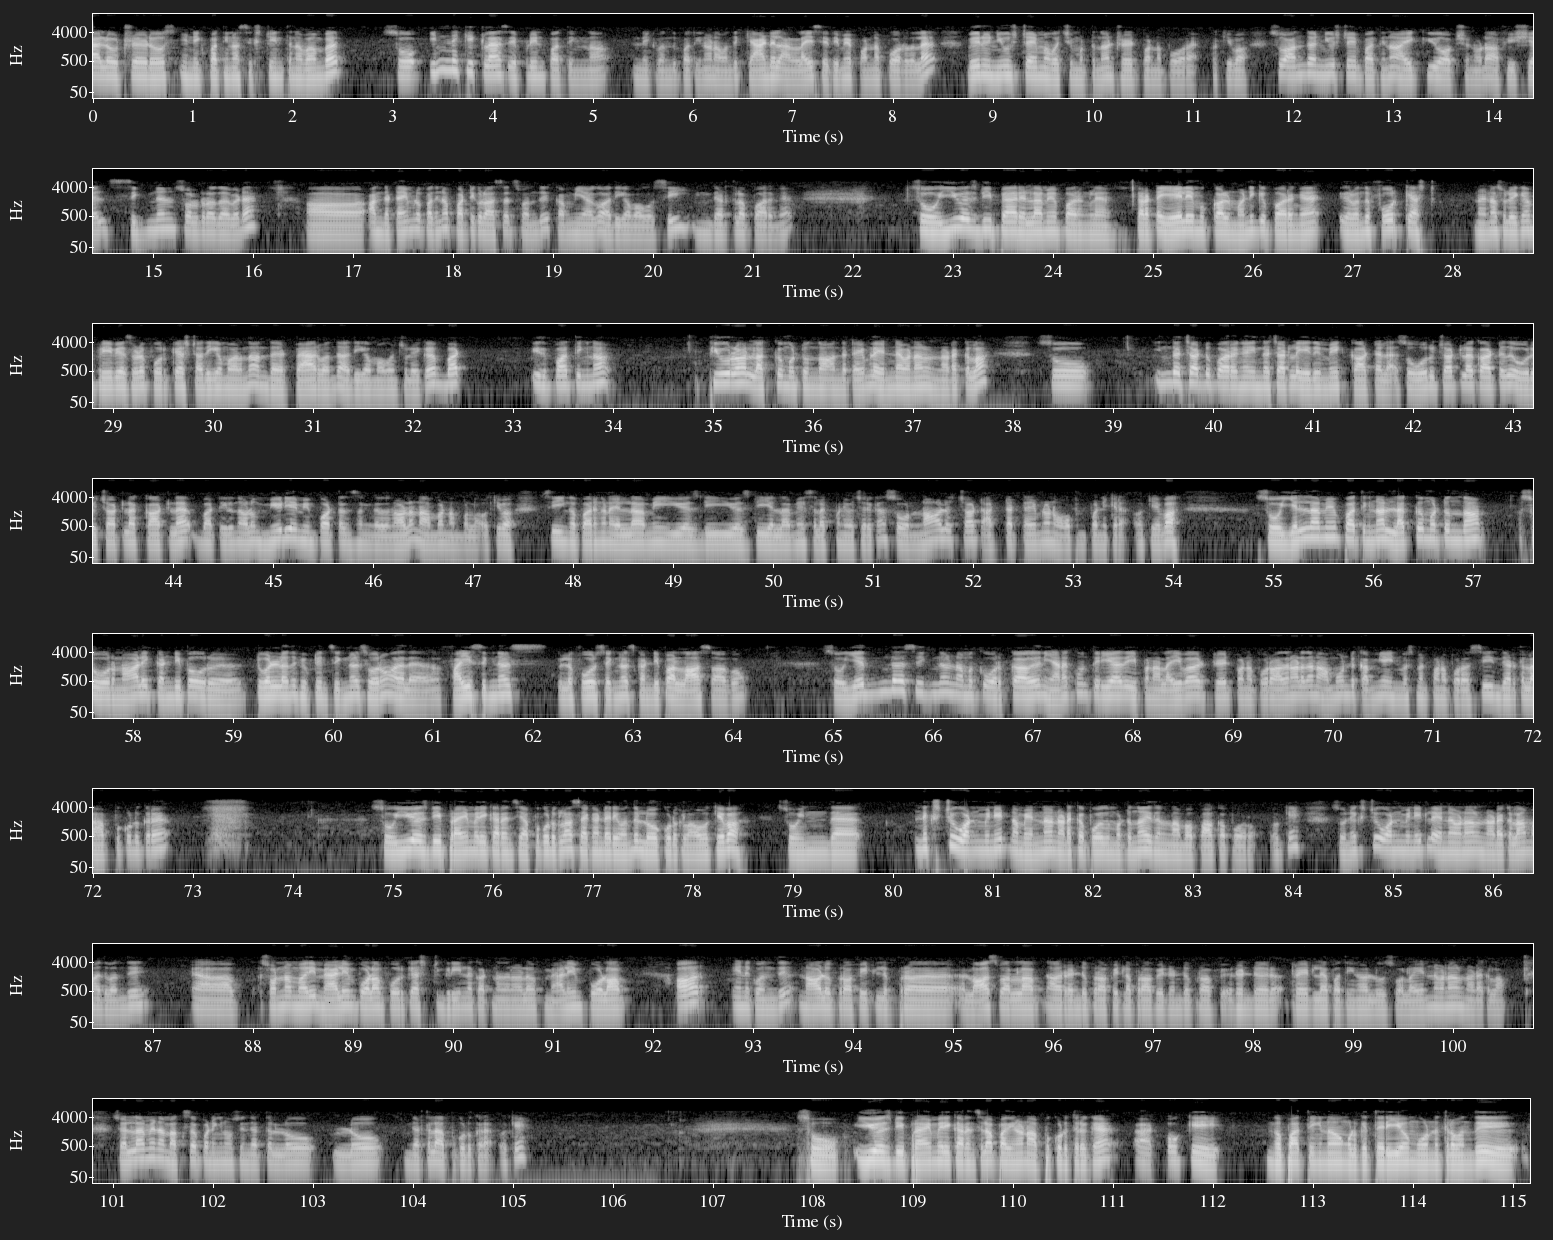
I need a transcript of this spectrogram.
Hello traders இன்றைக்கி பார்த்தீங்கன்னா sixteenth November so இன்றைக்கி கிளாஸ் எப்படின்னு பார்த்தீங்கன்னா இன்றைக்கி வந்து பார்த்தீங்கன்னா நான் வந்து கேண்டில் அனலைஸ் எதுவுமே பண்ண போகிறதில்ல வெறும் நியூஸ் டைமை வச்சு மட்டும்தான் ட்ரேட் பண்ண போகிறேன் ஓகேவா ஸோ அந்த நியூஸ் டைம் பார்த்தீங்கன்னா ஐக்யூ ஆப்ஷனோட அஃபிஷியல் சிக்னல் சொல்கிறத விட அந்த டைமில் பார்த்தீங்கன்னா பர்டிகுலர் அசட்ஸ் வந்து கம்மியாகும் அதிகமாகும். சி இந்த இடத்துல பாருங்கள் ஸோ யூஎஸ்டி பேர் எல்லாமே பாருங்களேன். கரெக்டாக ஏழே முக்கால் மணிக்கு பாருங்கள் இதில் வந்து ஃபோர்காஸ்ட் நான் என்ன சொல்லியிருக்கேன்? ப்ரீவியஸோட ஃபோர்காஸ்ட் அதிகமாக இருந்தால் அந்த பேர் வந்து அதிகமாகும்னு சொல்லியிருக்கேன். பட் இது பார்த்தீங்கன்னா பியூராக லக்கு மட்டும்தான். அந்த டைமில் என்ன வேணாலும் நடக்கலாம். ஸோ இந்த சார்ட்டு பாருங்கள் இந்த சார்ட்டில் எதுவுமே காட்டலை. ஸோ ஒரு சார்ட்டில் காட்டுது ஒரு சார்ட்டில் காட்டல. பட் இருந்தாலும் மீடியம் இம்பார்ட்டன்ஸுங்கிறதுனால நாம் நம்பலாம். ஓகேவா சி இங்கே பாருங்கள் நான் எல்லாமே யூஎஸ்டி யூஎஸ்டி எல்லாமே செலக்ட் பண்ணி வச்சுருக்கேன். ஸோ நாலு சார்ட் அட் அ டைமில் நான் ஓப்பன் பண்ணிக்கிறேன். ஓகேவா ஸோ எல்லாமே பார்த்தீங்கன்னா லக்கு மட்டும்தான். ஸோ ஒரு நாளைக்கு கண்டிப்பாக ஒரு டுவெல்லேருந்து ஃபிஃப்டீன் சிக்னல்ஸ் வரும். அதில் ஃபைவ் சிக்னல்ஸ் இல்லை ஃபோர் சிக்னல்ஸ் கண்டிப்பாக லாஸ் ஆகும். ஸோ எந்த சிக்னல் நமக்கு ஒர்க் ஆகுதுன்னு எனக்கும் தெரியாது. இப்போ நான் லைவாக ட்ரேட் பண்ண போகிறோம் அதனால தான் நான் அமௌண்ட் கம்மியாக இன்வெஸ்ட்மெண்ட் பண்ண போகிறேன் சி இந்த இடத்துல அப்பு கொடுக்குறேன். So USD primary currency up கொடுக்கலாம். செகண்டரி வந்து லோ கொடுக்கலாம். ஓகேவா ஸோ இந்த நெக்ஸ்ட்டு ஒன் மினிட் நம்ம என்ன நடக்க போகுது மட்டும்தான் இதில் நம்ம பார்க்க போகிறோம் ஓகே ஸோ நெக்ஸ்ட்டு ஒன் மினிட்டில் என்ன வேணாலும் நடக்கலாம். அது வந்து சொன்ன மாதிரி மேலேயும் போகலாம் ஃபோர்காஸ்ட் க்ரீனில் கட்டினதுனால மேலேயும் போகலாம் ஆர் எனக்கு வந்து நாலு ப்ராஃபிட்டில் லாஸ் வரலாம். ஆர் ரெண்டு ப்ராஃபிட்டில் ப்ராஃபிட் ரெண்டு ப்ராஃபிட் ரெண்டு ட்ரேடில் பார்த்தீங்கன்னா லூஸ் வரலாம். என்ன வேணாலும் நடக்கலாம். ஸோ எல்லாமே நம்ம அக்செப்ட் பண்ணிக்கணும். ஸோ இந்த இடத்துல லோ லோ இந்த இடத்துல அப் கொடுக்குறேன் ஓகே ஸோ யூஎஸ்டி ப்ரைமரி கரன்சிலாம் பார்த்தீங்கன்னா நான் அப்பு கொடுத்துருக்கேன். ஓகே இங்கே பார்த்தீங்கன்னா உங்களுக்கு தெரியும் ஒன்றுத்தில் வந்து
